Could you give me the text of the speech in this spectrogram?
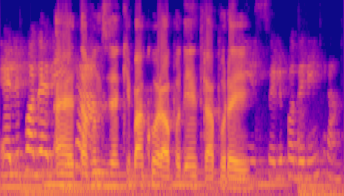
ele poderia É, entrar. estavam dizendo que Bacurau podia entrar por aí. Isso, ele poderia entrar.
